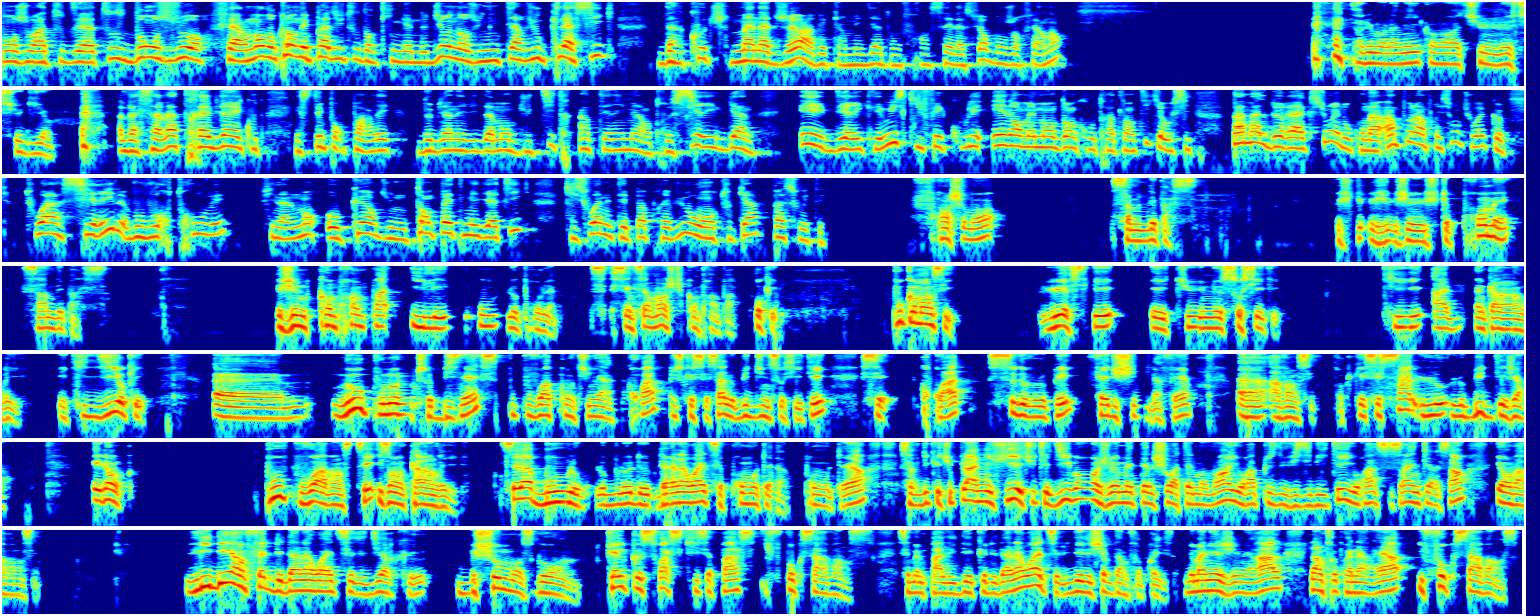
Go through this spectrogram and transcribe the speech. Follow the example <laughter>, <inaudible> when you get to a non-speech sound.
Bonjour à toutes et à tous. Bonjour Fernand. Donc là, on n'est pas du tout dans King and the Deal, on est dans une interview classique d'un coach manager avec un média dont français l'assure. Bonjour Fernand. <laughs> Salut mon ami, comment vas-tu, monsieur Guillaume? Bah, ça va très bien, écoute. Et c'était pour parler de bien évidemment du titre intérimaire entre Cyril Gann et Derrick Lewis qui fait couler énormément d'encre outre-Atlantique. Il y a aussi pas mal de réactions et donc on a un peu l'impression, tu vois, que toi, Cyril, vous vous retrouvez finalement au cœur d'une tempête médiatique qui soit n'était pas prévue ou en tout cas pas souhaitée. Franchement, ça me dépasse. Je, te promets, ça me dépasse. Je ne comprends pas, il est où le problème Sincèrement, je ne comprends pas. OK. Pour commencer, l'UFC est une société qui a un calendrier et qui dit, OK, euh, nous, pour notre business, pour pouvoir continuer à croître, puisque c'est ça le but d'une société, c'est croître, se développer, faire du chiffre d'affaires, euh, avancer. Ok, C'est ça le, le but déjà. Et donc, pour pouvoir avancer, ils ont un calendrier. C'est leur boulot. Le boulot de Dana White, c'est promoteur. Promoteur, ça veut dire que tu planifies et tu te dis, bon, je vais mettre tel show à tel moment, il y aura plus de visibilité, il y aura, ce sera intéressant et on va avancer. L'idée, en fait, de Dana White, c'est de dire que the show must go on. Quel que soit ce qui se passe, il faut que ça avance. C'est même pas l'idée que de Dana White, c'est l'idée des chefs d'entreprise. De manière générale, l'entrepreneuriat, il faut que ça avance.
